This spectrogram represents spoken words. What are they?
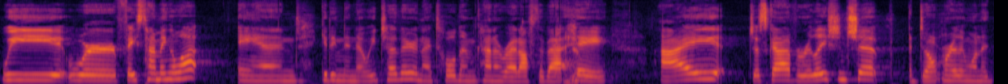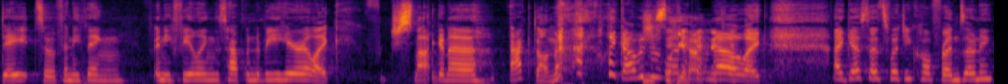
we were FaceTiming a lot and getting to know each other. And I told him kind of right off the bat, yep. hey, I just got out of a relationship. I don't really want to date. So if anything, if any feelings happen to be here, like, just not gonna act on that. like I was just letting yeah. him know, like I guess that's what you call friend zoning.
